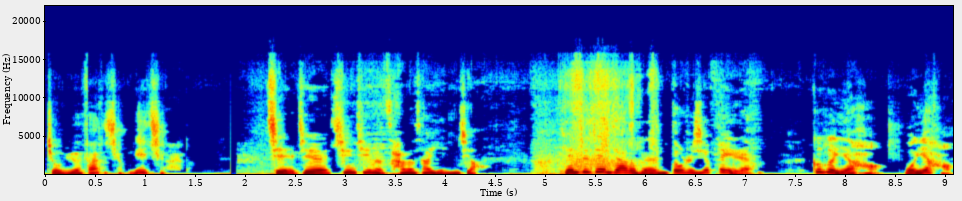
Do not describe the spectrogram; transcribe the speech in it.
就越发的强烈起来了。姐姐轻轻的擦了擦眼角，田之健家的人都是些废人，哥哥也好，我也好，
